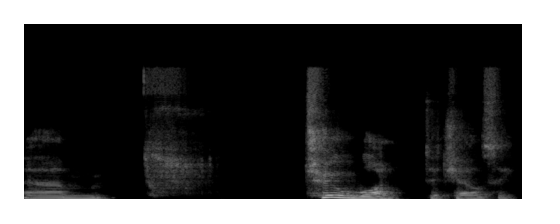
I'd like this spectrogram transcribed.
Um, 2 1 to Chelsea.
